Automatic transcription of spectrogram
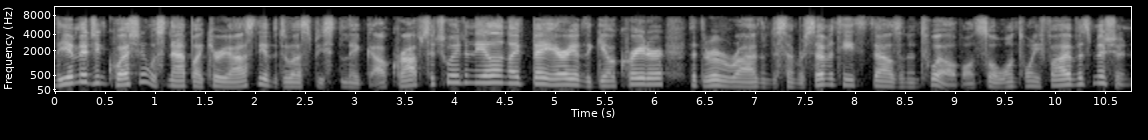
The image in question was snapped by Curiosity of the Gillespie Lake outcrop situated in the Yellowknife Bay area of the Gale crater that the river arrived on December 17, 2012 on Sol 125 of its mission.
